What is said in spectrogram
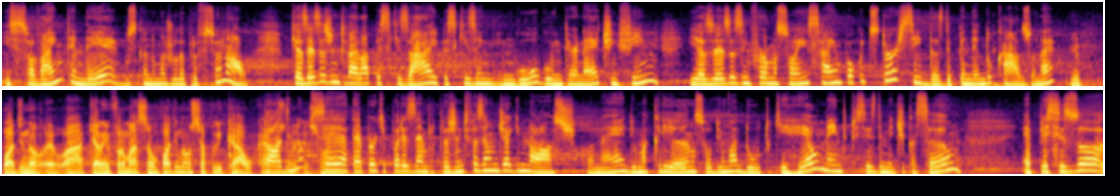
E só vai entender buscando uma ajuda profissional. Porque às vezes a gente vai lá pesquisar e pesquisa em, Google, internet, enfim, e às vezes as informações saem um pouco distorcidas, dependendo do caso, né? E pode não, é, aquela informação pode não se aplicar ao caso Pode não ser, até porque, por exemplo, para a gente fazer um diagnóstico, né, de uma criança ou de um adulto que realmente precisa de medicação, é preciso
